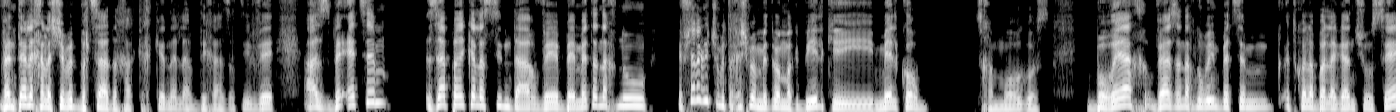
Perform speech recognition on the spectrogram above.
ואני אתן לך לשבת בצד אחר כך, כן, על הבדיחה הזאת. ואז בעצם זה הפרק על הסינדר, ובאמת אנחנו, אפשר להגיד שהוא מתרחש באמת במקביל, כי מלקור, סליחה, מורגוס, בורח, ואז אנחנו רואים בעצם את כל הבלגן שהוא עושה,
